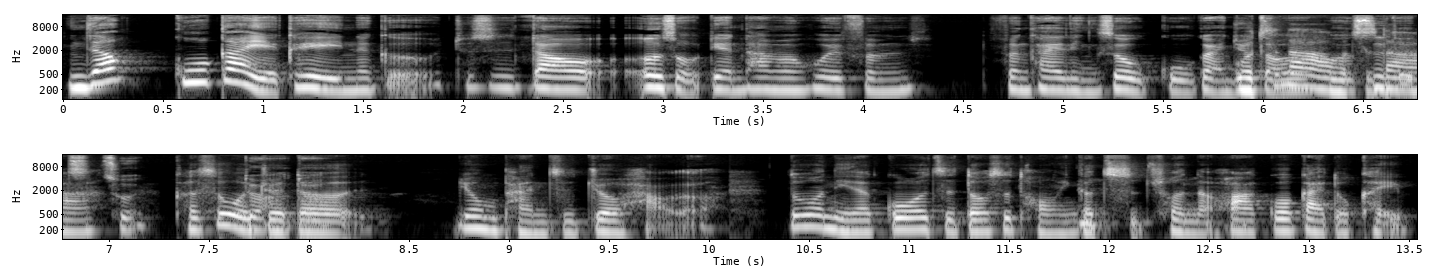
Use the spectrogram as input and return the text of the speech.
你知道锅盖也可以那个，就是到二手店他们会分。分开零售锅盖，就找到合适的尺寸。可是我觉得用盘子就好了。啊啊、如果你的锅子都是同一个尺寸的话，锅盖都可以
